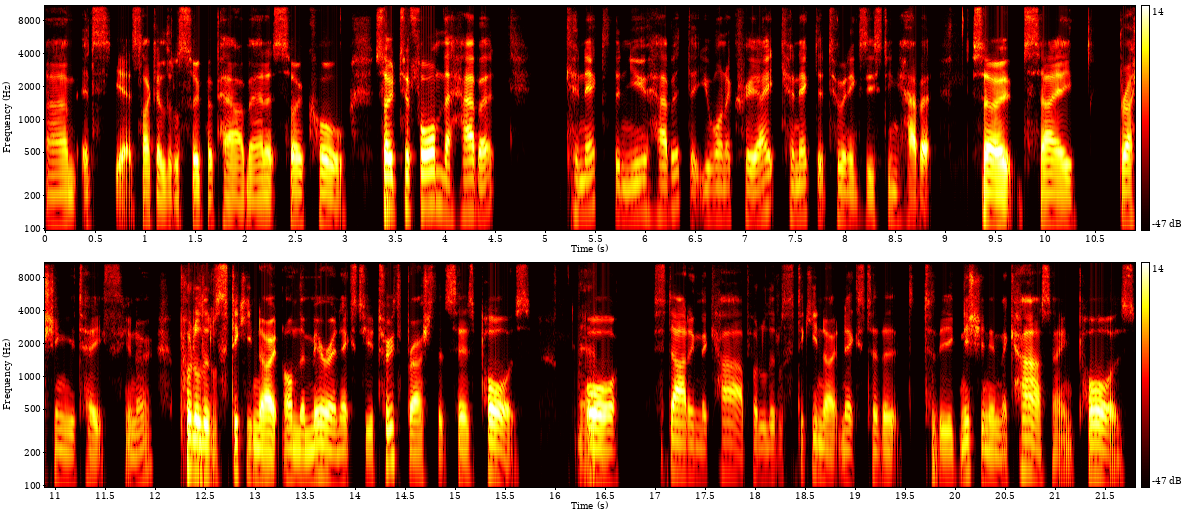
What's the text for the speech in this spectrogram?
um, it's yeah, it's like a little superpower, man. It's so cool. So to form the habit, connect the new habit that you want to create, connect it to an existing habit. So say brushing your teeth, you know, put a little sticky note on the mirror next to your toothbrush that says pause. Yeah. Or starting the car, put a little sticky note next to the to the ignition in the car saying pause.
